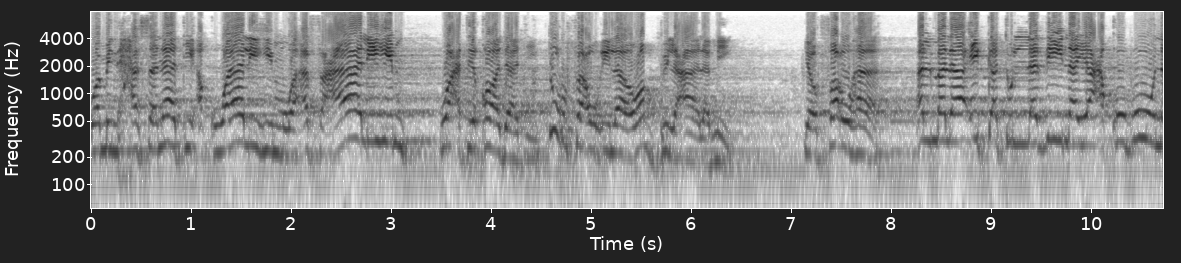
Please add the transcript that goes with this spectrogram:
ومن حسنات أقوالهم وأفعالهم واعتقاداتهم ترفع إلى رب العالمين. يرفعها الملائكة الذين يعقبون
